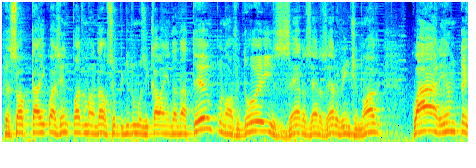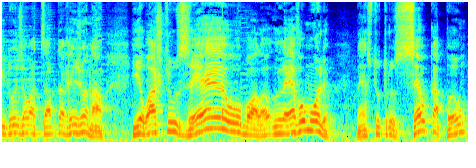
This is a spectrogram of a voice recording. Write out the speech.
Pessoal que tá aí com a gente pode mandar o seu pedido musical ainda dá tempo, 9200029 42 é o WhatsApp da regional. E eu acho que o Zé, ô bola, leva o molho, né? Se tu trouxer o capão,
